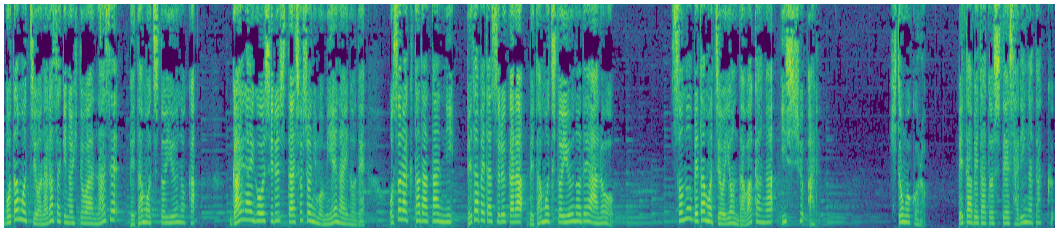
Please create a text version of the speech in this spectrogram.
ぼたもちを長崎の人はなぜべたもちというのか、外来語を記した書書にも見えないので、おそらくただ単にベタベタするからベタもちというのであろう。そのベタもちを読んだ和歌が一種ある。人心、ベタベタとして去りがたく、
